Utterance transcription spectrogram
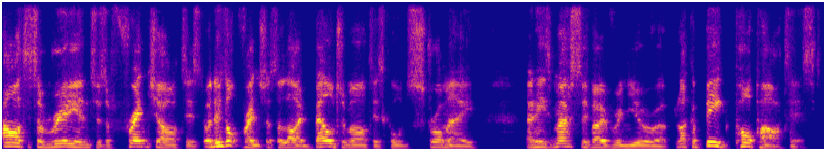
artist I'm really into is a French artist. Well, he's not French, that's a lie. Belgium artist called Stromae, and he's massive over in Europe, like a big pop artist.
